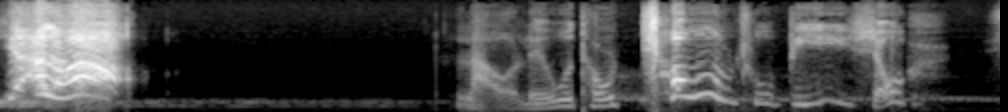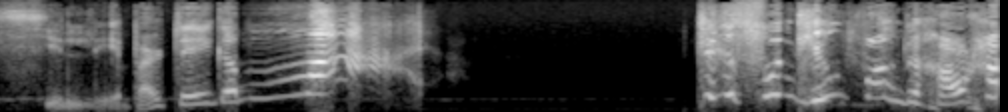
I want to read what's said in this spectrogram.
丫头，老刘头抽出匕首，心里边这个骂。这个孙婷放着好好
